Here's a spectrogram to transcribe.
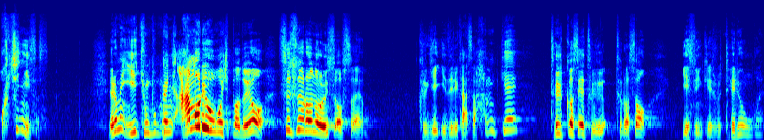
확신이 있었어요. 여러분 이 중풍병이 아무리 오고 싶어도요 스스로는 올 수 없어요. 그러기에 이들이 가서 함께 들 것에 들, 들어서 예수님께로 데려온 거예요.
